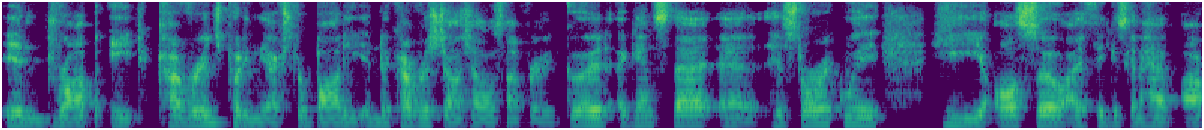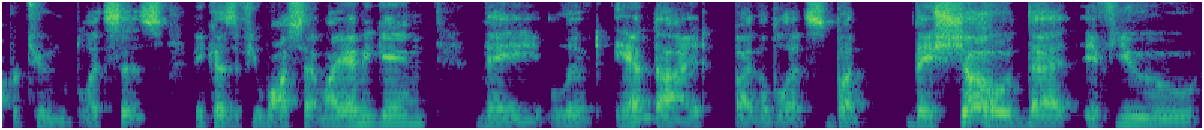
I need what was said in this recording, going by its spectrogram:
in drop eight coverage, putting the extra body into coverage. Josh Allen's not very good against that uh, historically. He also, I think, is going to have opportune blitzes because if you watch that Miami game, they lived and died by the blitz, but they showed that if you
